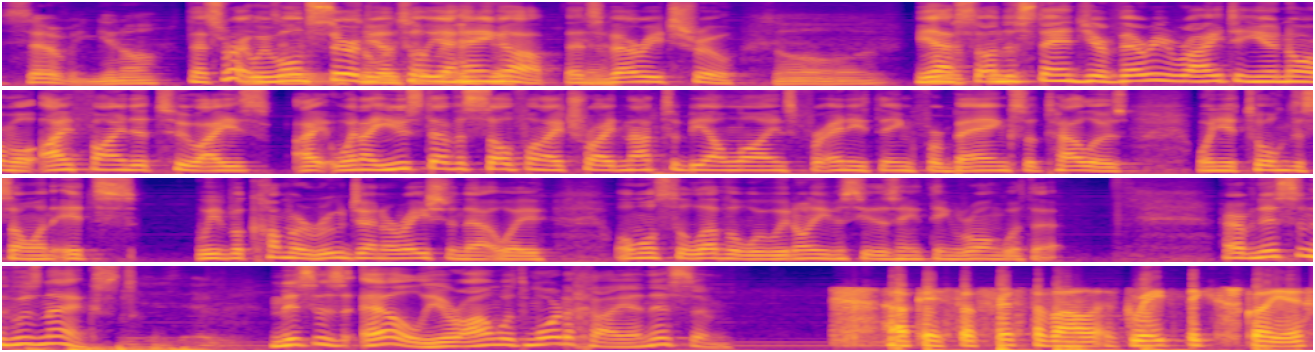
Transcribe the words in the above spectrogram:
serving. You know. That's right. We won't serve you until you hang up. That's very true. So Yes, to- understand. You're very right and you're normal. I find it too. I, I when I used to have a cell phone, I tried not to be on lines for anything for banks or tellers. When you're talking to someone, it's we've become a rude generation that way, almost to a level where we don't even see there's anything wrong with it. Rav Nissen, who's next? Mrs. L. You're on with Mordechai and Nissim. Okay, so first of all, a great big shkoyach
